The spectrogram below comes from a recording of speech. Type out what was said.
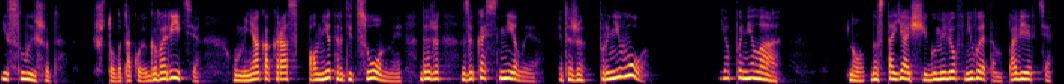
и слышит. «Что вы такое говорите? У меня как раз вполне традиционные, даже закоснелые. Это же про него. Я поняла. Но настоящий Гумилев не в этом, поверьте.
